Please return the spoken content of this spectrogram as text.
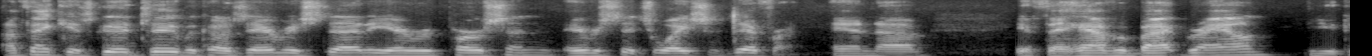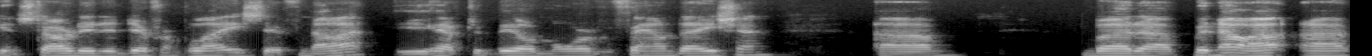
I think it's good too because every study, every person, every situation is different. And uh, if they have a background, you can start at a different place. If not, you have to build more of a foundation. Um, but uh, but no, I I,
